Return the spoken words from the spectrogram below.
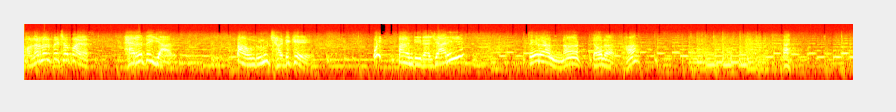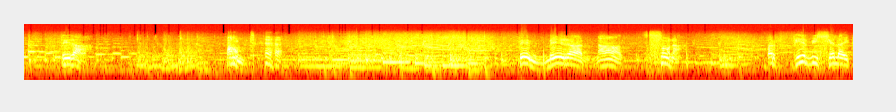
डॉलर में पेचा पाया हैरत यार। पाउंड छड़ के। जा रही है? तेरा ना डॉलर हाँ हाँ, तेरा out. मेरा नाम सोना। पर फिर भी शेला एक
